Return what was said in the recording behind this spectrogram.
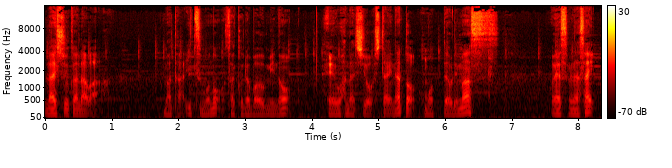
来週からはまたいつもの桜庭海の、お話をしたいなと思っております。おやすみなさい。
